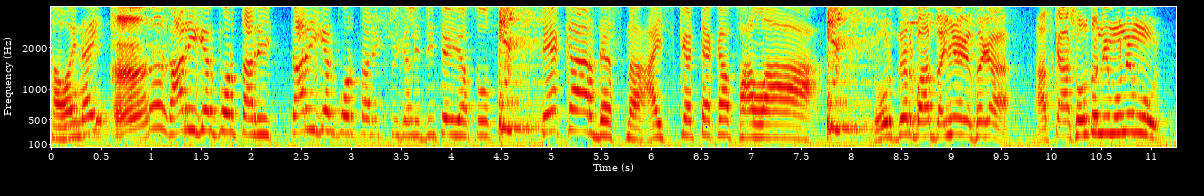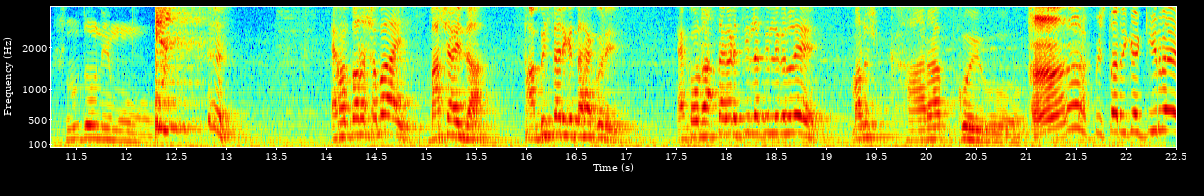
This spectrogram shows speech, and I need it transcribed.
খাওয়াই নাই? তারিখের পর তারিখ তারিখের পর তারিখ তুই খালি দিতেই আসোস। টেকার দেস না আইসকে টাকা ফালা। ধৈর্যের বাদ ভাঙিয়া গেছে গা। আজকে আসল তো নিমু নিমু। শুধু নিমু। এখন তোরা সবাই বাসায় যা। ছাব্বিশ তারিখে দেখা করিস। এখন রাস্তাঘাটে চিল্লা চিল্লি করলে মানুষ খারাপ কইব। ছাব্বিশ তারিখে কি রে?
